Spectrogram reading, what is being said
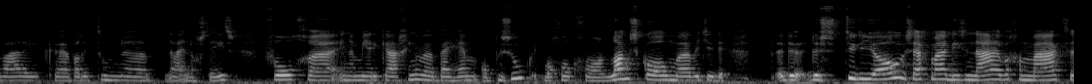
waar ik, wat ik toen, nou en nog steeds volg in Amerika, gingen we bij hem op bezoek. Ik mocht ook gewoon langskomen. Weet je, de, de, de studio, zeg maar, die ze na hebben gemaakt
